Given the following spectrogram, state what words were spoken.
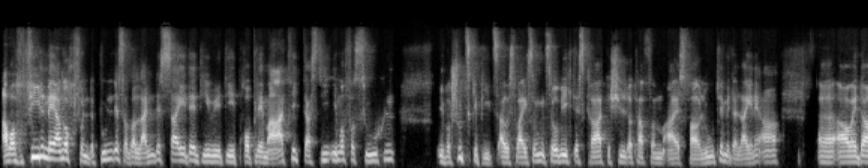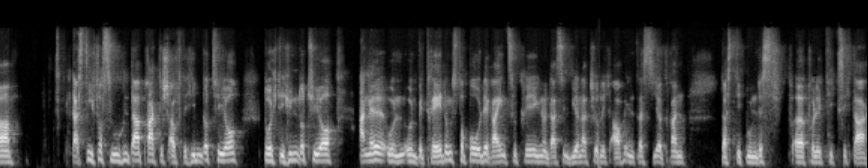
aber viel mehr noch von der Bundes- oder Landesseite, die, die Problematik, dass die immer versuchen, über Schutzgebietsausweisungen, so wie ich das gerade geschildert habe vom ASV Lute mit der Leine äh, da, dass die versuchen, da praktisch auf der Hintertür, durch die Hintertür Angel- und, und Betretungsverbote reinzukriegen. Und da sind wir natürlich auch interessiert dran, dass die Bundespolitik sich da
